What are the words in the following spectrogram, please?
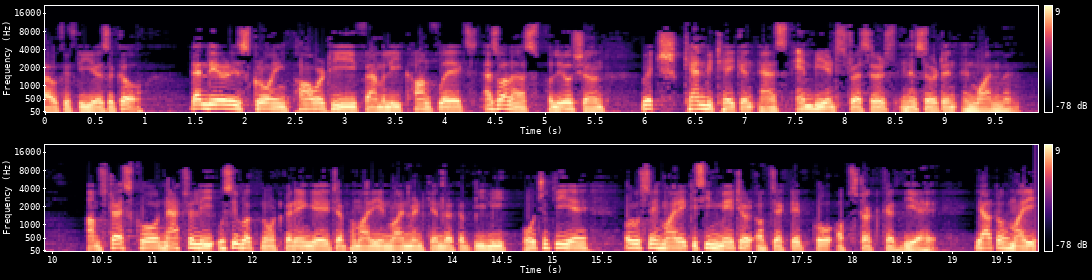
Then there ago then there is growing poverty family as as well as be which can be taken as a certain environment. ہم اسٹریس کو نیچرلی اسی وقت نوٹ کریں گے جب ہماری انوائرمنٹ کے اندر تبدیلی ہو چکی ہے اور اس نے ہمارے کسی میجر آبجیکٹو کو آبسٹرکٹ کر دیا ہے یا تو ہماری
